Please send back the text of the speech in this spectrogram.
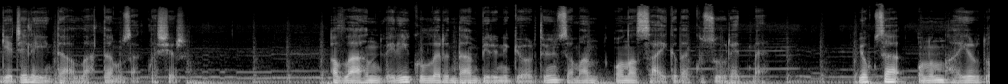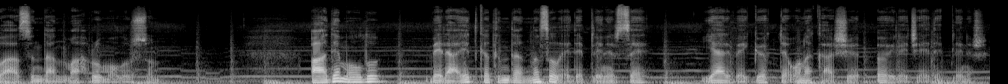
geceleyin de Allah'tan uzaklaşır. Allah'ın veli kullarından birini gördüğün zaman ona saygıda kusur etme. Yoksa onun hayır duasından mahrum olursun. Adem oğlu velayet katında nasıl edeplenirse yer ve gök de ona karşı öylece edeplenir.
